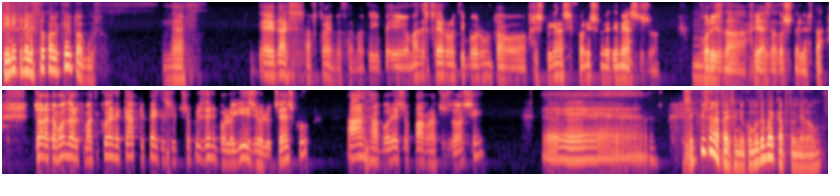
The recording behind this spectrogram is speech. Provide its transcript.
Και είναι και τελευταίο καλοκαίρι του Αγκούστου. Ναι. Ε, εντάξει, αυτό είναι το θέμα. Ότι οι ομάδες ξέρουν ότι μπορούν τα Χριστούγεννα να συμφωνήσουν για τη νέα σεζόν. mm. χωρίς να χρειάζεται να δώσουν λεφτά. Τώρα το μόνο ερωτηματικό είναι κάποιοι παίκτες τους οποίους δεν υπολογίζει ο Λουτσέσκου αν θα μπορέσει ο Πάγο να τους δώσει. Ε... Σε ποιους αναφέρεις Νίκο μου, δεν πάει κάπου το μυαλό μου.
